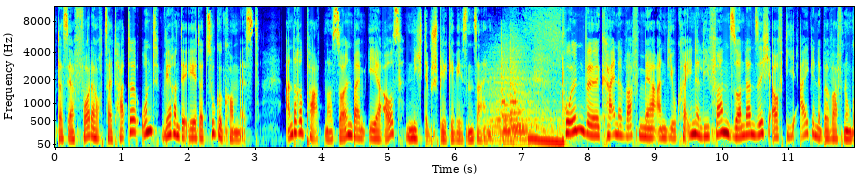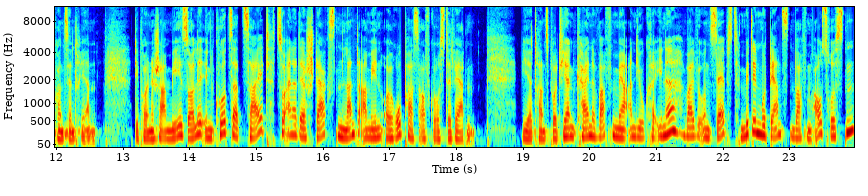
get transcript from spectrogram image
das er vor der Hochzeit hatte und während der Ehe dazugekommen ist. Andere Partner sollen beim Eheaus nicht im Spiel gewesen sein. Polen will keine Waffen mehr an die Ukraine liefern, sondern sich auf die eigene Bewaffnung konzentrieren. Die polnische Armee solle in kurzer Zeit zu einer der stärksten Landarmeen Europas aufgerüstet werden. Wir transportieren keine Waffen mehr an die Ukraine, weil wir uns selbst mit den modernsten Waffen ausrüsten,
